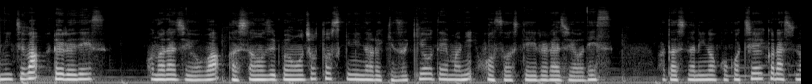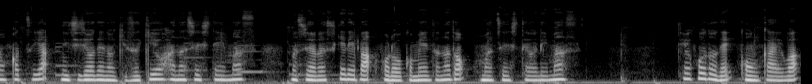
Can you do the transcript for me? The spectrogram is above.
んにちは、ルルです。このラジオは明日の自分をちょっと好きになる気づきをテーマに放送しているラジオです。私なりの心地よい暮らしのコツや日常での気づきをお話ししています。もしよろしければフォロー、コメントなどお待ちしております。ということで今回は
